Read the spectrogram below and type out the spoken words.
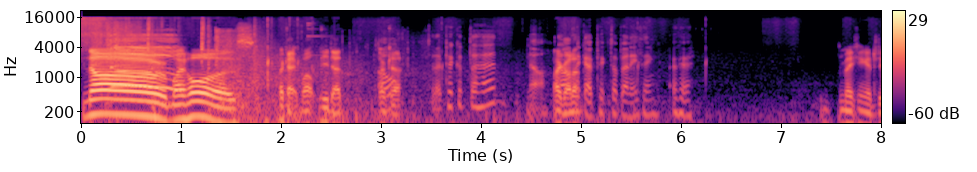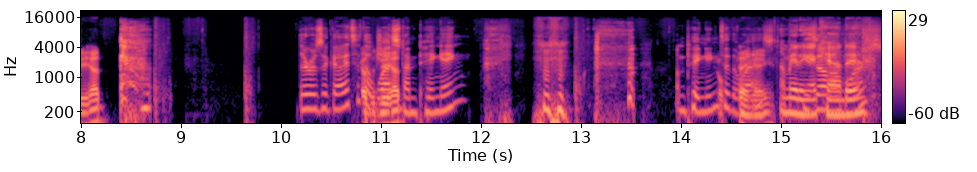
No, my horse. Okay, well, he dead. Oh, okay. Oh, did I pick up the head? No. I I got don't it. think I picked up anything. Okay. Making a jihad. There was a guy to Got the the west. I'm pinging. I'm pinging to the pinging. west. I'm eating He's a candy. horse.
